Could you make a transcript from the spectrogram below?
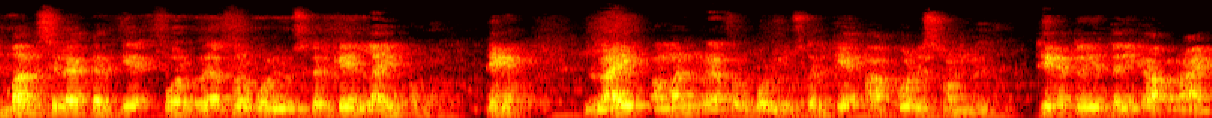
मंथ सिलेक्ट करके और रेफर कोड यूज़ करके लाइव अमन, ठीक है? Live Aman refer code use करके आपको डिस्काउंट मिलता है ठीक है? तो ये तरीका अपनाएँ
